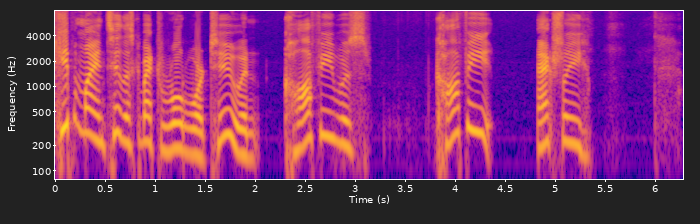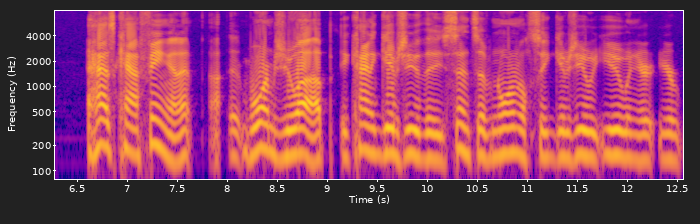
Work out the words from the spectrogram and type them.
keep in mind too. Let's go back to World War II, and coffee was coffee actually has caffeine in it. Uh, it warms you up. It kind of gives you the sense of normalcy. Gives you you and your your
